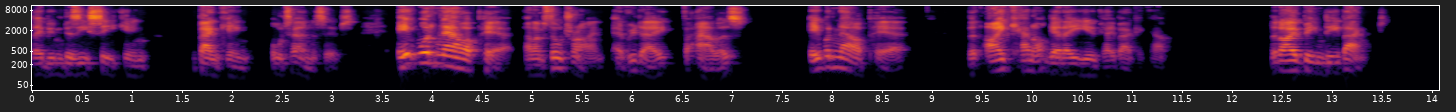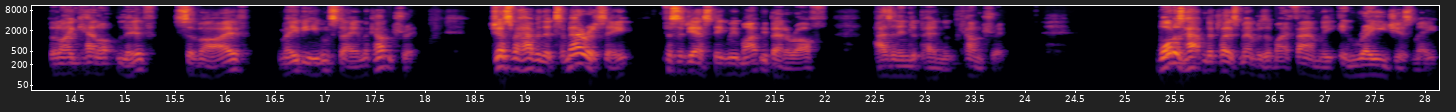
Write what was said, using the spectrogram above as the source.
they've been busy seeking banking alternatives. It would now appear, and I'm still trying every day for hours, it would now appear that I cannot get a UK bank account, that I've been debanked, that I cannot live, survive, maybe even stay in the country just for having the temerity for suggesting we might be better off as an independent country. What has happened to close members of my family enrages me,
